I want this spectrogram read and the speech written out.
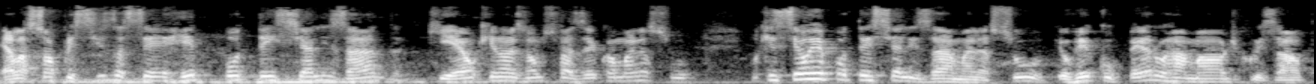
Ela só precisa ser repotencializada, que é o que nós vamos fazer com a Malha Sul. Porque se eu repotencializar a Malha Sul, eu recupero o ramal de Cruz Alta,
